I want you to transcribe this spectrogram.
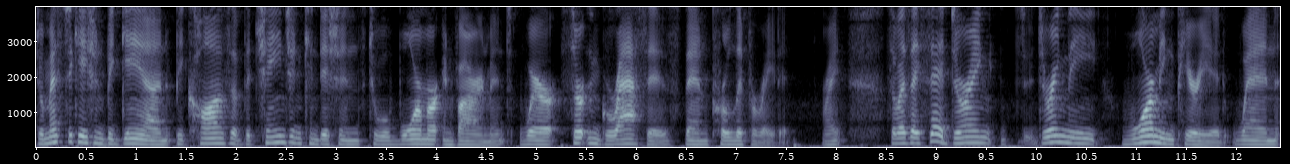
domestication began because of the change in conditions to a warmer environment where certain grasses then proliferated right? So as I said, during during the warming period when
